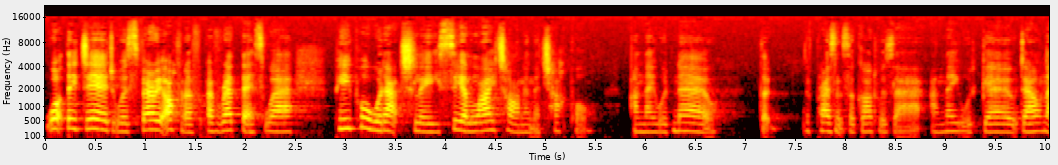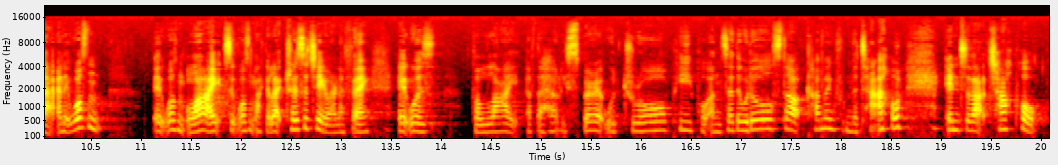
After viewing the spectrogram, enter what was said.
What they did was very often, I've, I've read this, where people would actually see a light on in the chapel and they would know that the presence of God was there and they would go down there. And it wasn't, it wasn't lights, it wasn't like electricity or anything, it was the light of the Holy Spirit would draw people. And so they would all start coming from the town into that chapel,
